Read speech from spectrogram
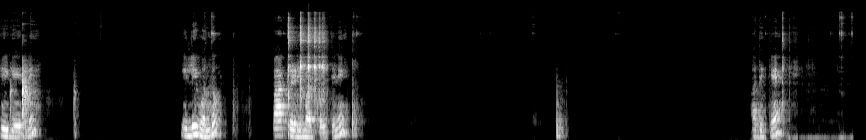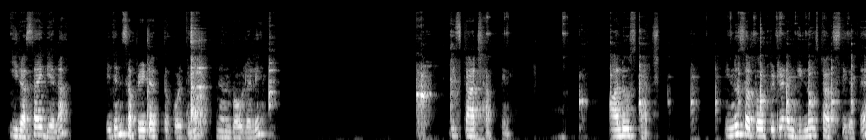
ಹೀಗೆ ಇರಲಿ. ಇಲ್ಲಿ ಒಂದು ಪ್ಯಾಕ್ ರೆಡಿ ಮಾಡ್ಕೊಳ್ತೀನಿ. ಅದಕ್ಕೆ ಈ ರಸ ಇದೆಯಲ್ಲ, ಇದನ್ನು ಸಪ್ರೇಟಾಗಿ ತಗೊಳ್ತೀನಿ ನನ್ನ ಬೌಲಲ್ಲಿ ಈ ಸ್ಟಾರ್ಚ್ ಹಾಕ್ತೀನಿ. ಆಲೂ ಸ್ಟಾರ್ಚ್ ಇನ್ನೂ ಸ್ವಲ್ಪ ಹೊಟ್ಬಿಟ್ರೆ ನಮ್ಗೆ ಇನ್ನೂ ಸ್ಟಾರ್ಚ್ ಸಿಗುತ್ತೆ.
